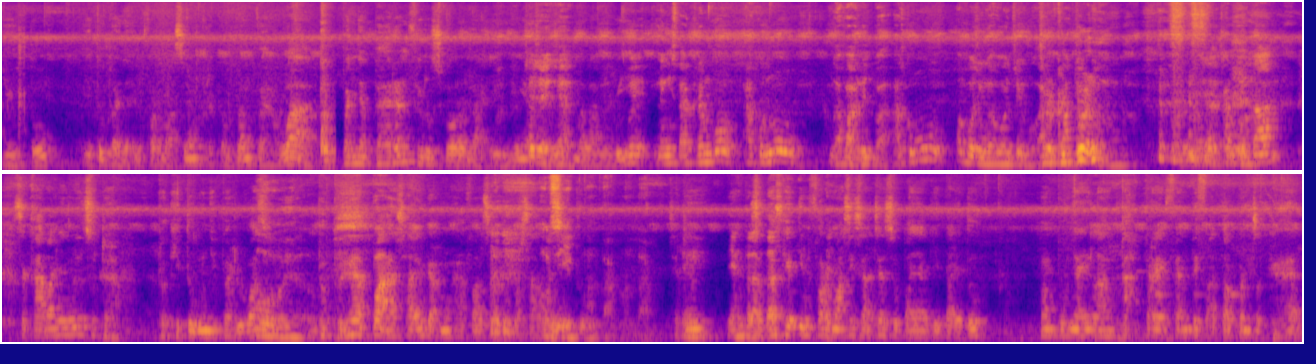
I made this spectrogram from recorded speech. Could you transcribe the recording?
YouTube, itu banyak informasi yang berkembang bahwa penyebaran virus corona ini adalah melalui Gue ning Instagram kok akunmu nggak valid pak? Akunmu apa nggak wajib aku ya kan kita sekarang ini sudah begitu menyebar luas. oh iya. Beberapa saya nggak menghafal satu persatu oh itu. mantap mantap. Jadi Yang teratas. sebagai informasi saja supaya kita itu mempunyai langkah preventif atau pencegahan.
